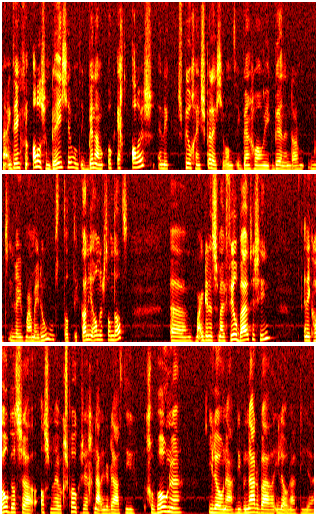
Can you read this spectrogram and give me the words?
Nou, ik denk van alles een beetje, want ik ben namelijk ook echt alles. En ik speel geen spelletje, want ik ben gewoon wie ik ben. En daar moet iedereen het maar mee doen, want dat, ik kan niet anders dan dat. Ehm, maar ik denk dat ze mij veel buiten zien. En ik hoop dat ze, als ze me hebben gesproken, zeggen... nou inderdaad, die gewone Ilona, die benaderbare Ilona, die, eh,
